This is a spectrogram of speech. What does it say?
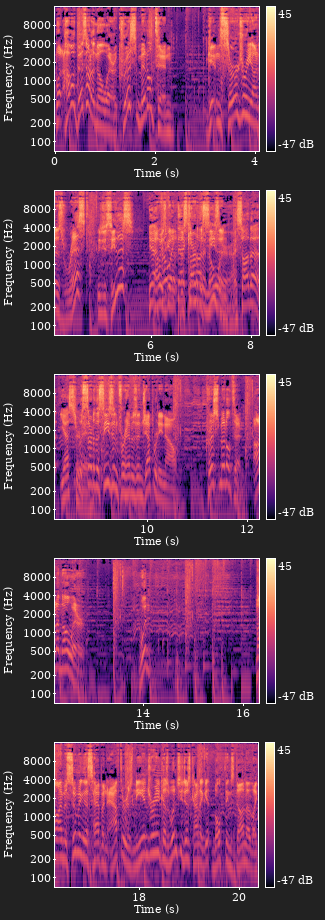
But how about this out of nowhere? Khris Middleton getting surgery on his wrist. Did you see this? Yeah, now he's gonna, like that the start of the season. Nowhere. I saw that yesterday. The start of the season for him is in jeopardy now. Khris Middleton, out of nowhere. Wouldn't now I'm assuming this happened after his knee injury because wouldn't you just kind of get both things done at like?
